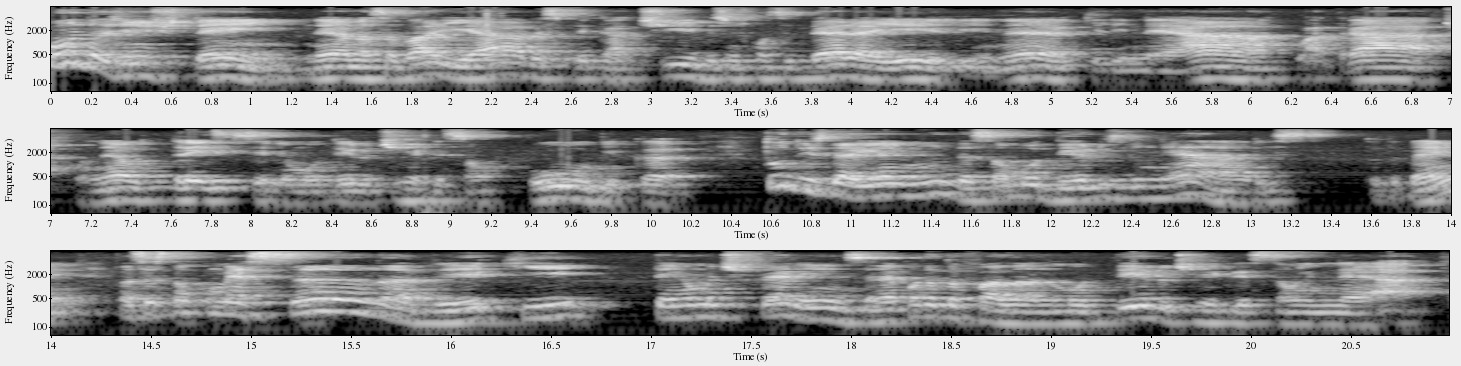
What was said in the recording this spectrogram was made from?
Quando a gente tem né, a nossa variável explicativa, a gente considera ele né, linear, quadrático, né, o 3 que seria o modelo de regressão cúbica, tudo isso daí ainda são modelos lineares, tudo bem? Então, vocês estão começando a ver que tem uma diferença. Né? Quando eu estou falando modelo de regressão linear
